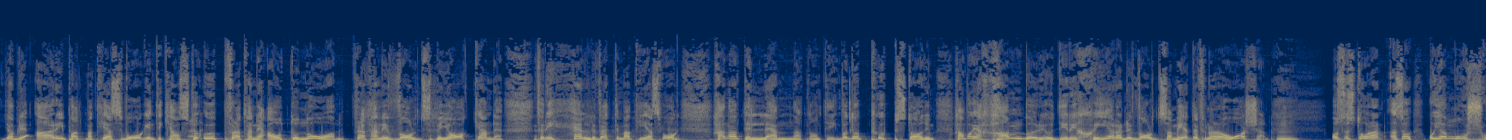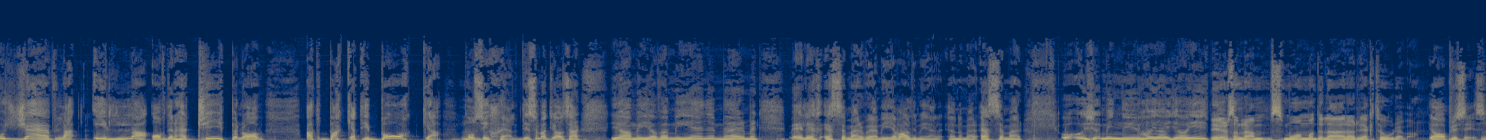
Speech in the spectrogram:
Jag blir arg på att Mattias Våg inte kan stå upp för att han är autonom, för att han är våldsbejakande. För i helvete Mattias Våg, han har inte lämnat någonting. Vadå puppstadium? Han var i Hamburg och dirigerade våldsamheter för några år sedan. Och så står han, alltså, och jag mår så jävla illa av den här typen av att backa tillbaka på sig själv. Det är som att jag så här, ja men jag var med i NMR, men, eller SMR var jag med, jag var aldrig med i NMR, SMR. Och, och, men nu har jag, jag är Det är sådana där små modulära reaktorer va? Ja, precis.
